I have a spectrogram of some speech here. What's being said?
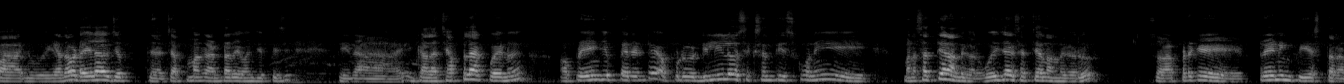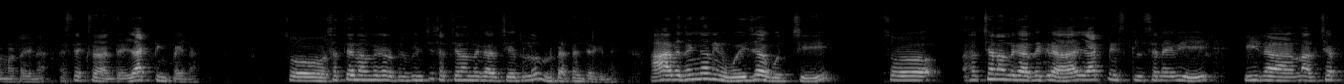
పా నువ్వు ఏదో డైలాగ్ చెప్ చెప్పమాక అంటారేమని చెప్పేసి నేను ఇంకా అలా చెప్పలేకపోయాను. అప్పుడు ఏం చెప్పారంటే అప్పుడు ఢిల్లీలో శిక్షణ తీసుకొని మన సత్యానంద్ గారు వైజాగ్ సత్యానంద్ గారు. సో అప్పటికే ట్రైనింగ్ ఇస్తారన్నమాట ఆయన శిక్ష అంటే యాక్టింగ్ పైన. సో సత్యానంద్ గారు పిలిపించి సత్యానంద్ గారి చేతుల్లో నన్ను పెట్టడం జరిగింది. ఆ విధంగా నేను వైజాగ్ వచ్చి సో సత్యానంద్ గారి దగ్గర యాక్టింగ్ స్కిల్స్ అనేవి ఈయన నాకు చెప్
